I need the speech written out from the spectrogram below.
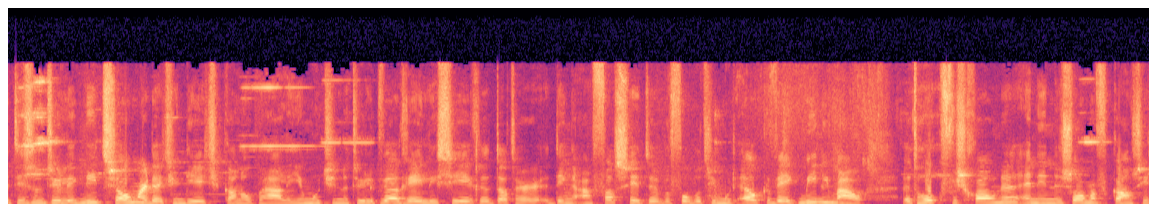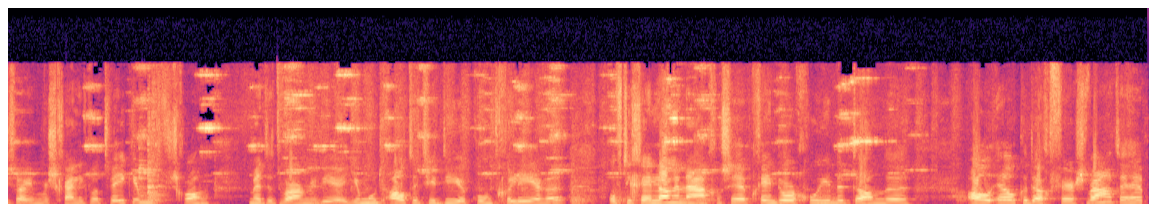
Het is natuurlijk niet zomaar dat je een diertje kan ophalen. Je moet je natuurlijk wel realiseren dat er dingen aan vastzitten. Bijvoorbeeld, je moet elke week minimaal het hok verschonen. En in de zomervakantie zou je hem waarschijnlijk wel twee keer moeten verschonen met het warme weer. Je moet altijd je dier controleren. Of die geen lange nagels heeft, geen doorgroeiende tanden. Al elke dag vers water hebt.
